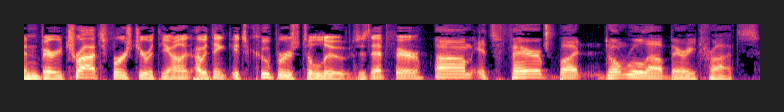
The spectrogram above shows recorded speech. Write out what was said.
and Barry Trotz first year with the Islanders, I would think it's Cooper's to lose. Is that fair? Um, it's fair, but don't rule out Barry Trotz.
